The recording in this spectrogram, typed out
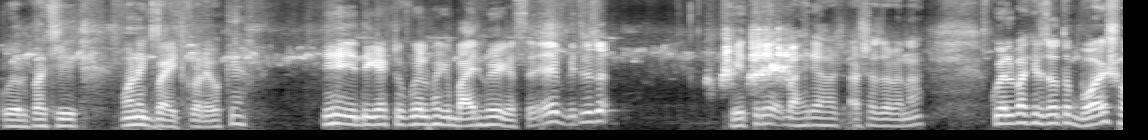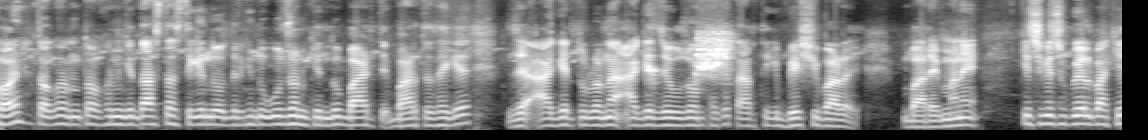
কোয়েল পাখি অনেক বাইট করে, ওকে? এই এদিকে একটা কোয়েল পাখি বাইর হয়ে গেছে। এ ভিতরে ভিতরে বাইরে আসা যাবে না। কোয়েল পাখির যত বয়স হয়, তখন তখন কিন্তু আস্তে আস্তে কিন্তু ওদের কিন্তু ওজন কিন্তু বাড়তে বাড়তে থাকে। যে আগের তুলনায় আগে যে ওজন থাকে, তার থেকে বেশি বাড়ে বাড়ে। মানে কিছু কিছু কোয়েল পাখি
